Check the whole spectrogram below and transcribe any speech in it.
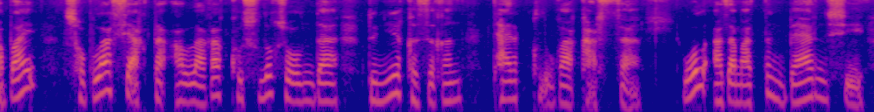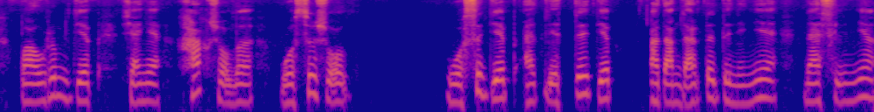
Абай сопылар сияқты аллаға құлшылық жолында дүние қызығын тәрк қылуға қарсы. Ол азаматтың бәрін сүй бауырым деп және хақ жолы осы жол осы деп әділетті деп адамдарды дініне нәсіліне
